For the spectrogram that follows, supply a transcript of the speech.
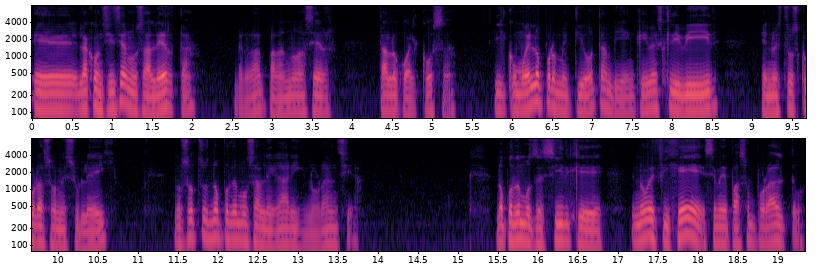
Eh, la conciencia nos alerta, ¿verdad?, para no hacer tal o cual cosa y como Él lo prometió también, que iba a escribir en nuestros corazones su ley, nosotros no podemos alegar ignorancia. No podemos decir que no me fijé, se me pasó por alto,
